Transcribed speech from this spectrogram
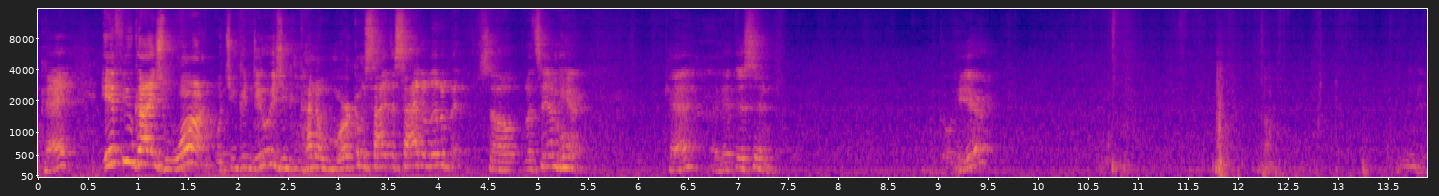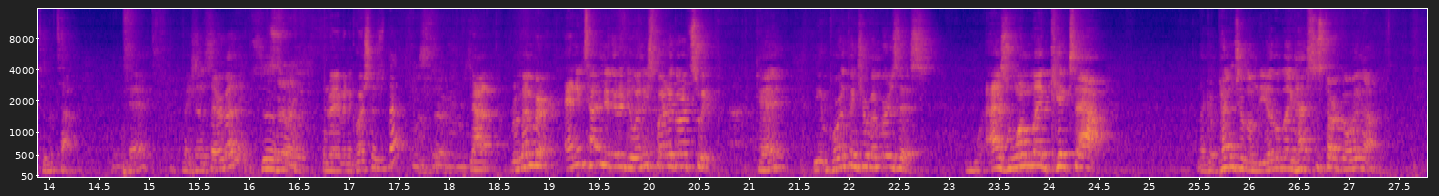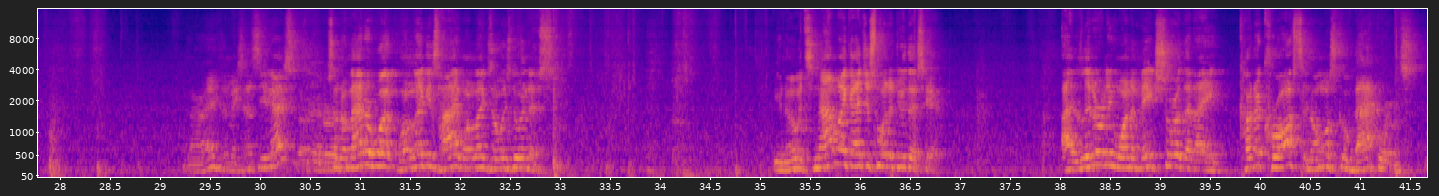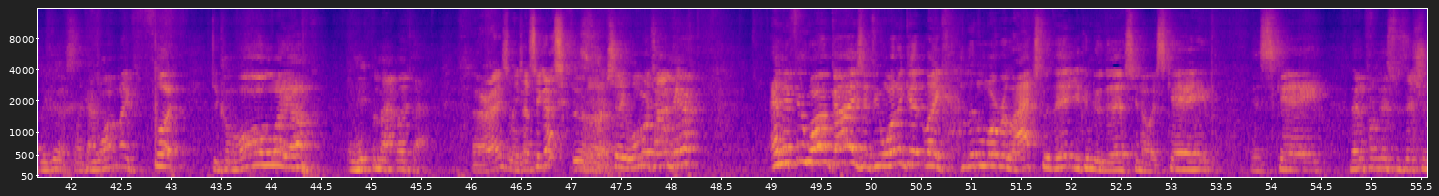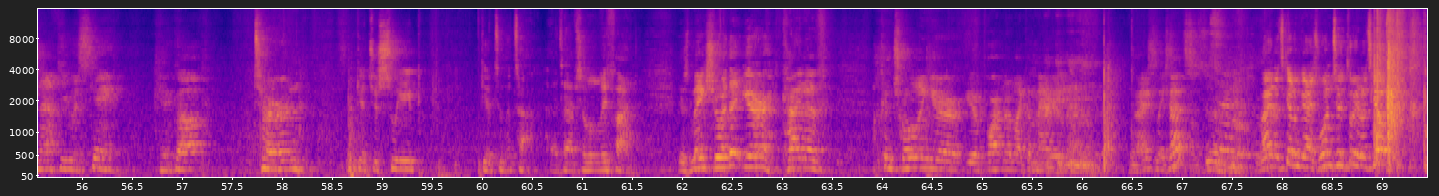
Okay? If you guys want, what you can do is you can kind of work them side to side a little bit. So let's say I'm here. Okay? I get this in. Go here. And then get to the top. Okay? Make sense to everybody? Sir. Anybody have any questions with that? Now, remember, anytime you're going to do any spider guard sweep, okay, the important thing to remember is this. As one leg kicks out, like a pendulum, the other leg has to start going up. All right, does that make sense to you guys? So no matter what, one leg is high, one leg's always doing this. You know, it's not like I just want to do this here. I literally want to make sure that I cut across and almost go backwards, like this. Like I want my foot to come all the way up and hit the mat like that. All right, so make sense to you guys? I'll show you one more time here. And if you want, guys, if you want to get like a little more relaxed with it, you can do this. You know, escape, escape. Then from this position, after you escape, kick up, turn, get your sweep, get to the top. That's absolutely fine. Just make sure that you're kind of controlling your, your partner like a marionette. All right, so make sense? All right, let's get them, guys. One, two, three, let's go.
